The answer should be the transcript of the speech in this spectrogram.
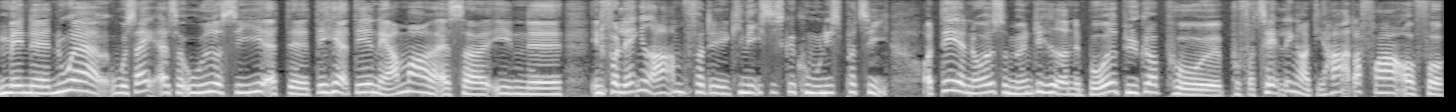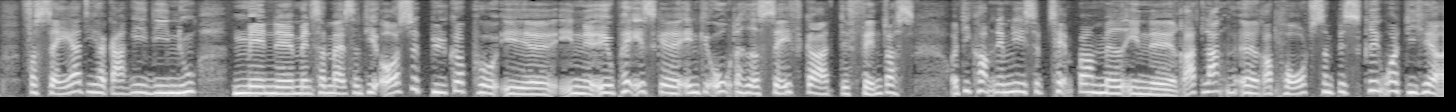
Men øh, nu er USA altså ude og sige, at øh, det her det er nærmere altså en, øh, en forlængelse forlænget arm for det kinesiske kommunistparti, og det er noget, som myndighederne både bygger på, øh, på fortællinger, de har derfra, og for, for sager, de har gang i lige nu, men, øh, men som altså de også bygger på øh, en europæisk øh, NGO, der hedder Safeguard Defenders. Og de kom nemlig i september med en øh, ret lang øh, rapport, som beskriver de her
